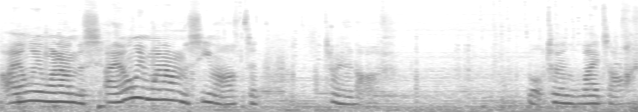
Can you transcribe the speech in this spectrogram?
I only went on the I only went on the Seamoth to turn it off. Well, turn the lights off.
